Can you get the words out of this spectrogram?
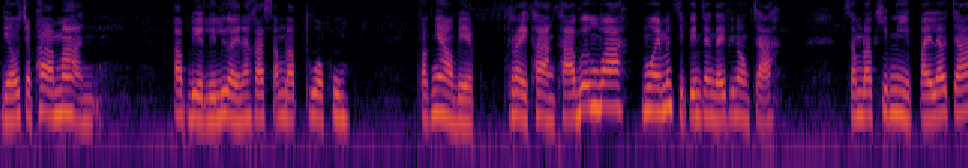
เดี๋ยวจะพามาอัปเดตเรื่อยๆนะคะสำหรับทัวร์ภูมิฟักเหงาแบบไร่ข้างทาเบื้องว่าหน่วยมันสิเป็นจังไดพี่น้องจ้าสำหรับคลิปนี้ไปแล้วจ้า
